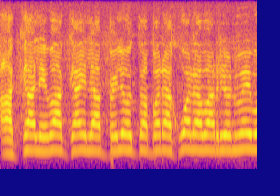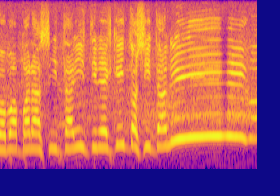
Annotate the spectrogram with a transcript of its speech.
Acá le va a caer la pelota para Juan a Barrio Nuevo. Va para Citaní. Tiene el quinto. Citaní. ¡Gol!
